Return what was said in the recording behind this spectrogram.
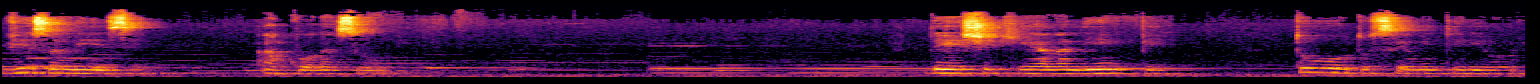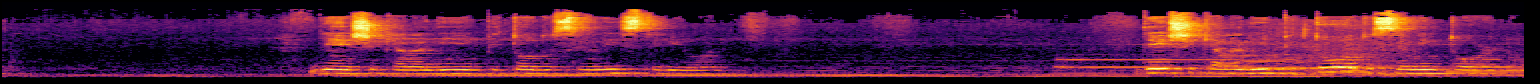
visualize a cor azul. Deixe que ela limpe todo o seu interior. Deixe que ela limpe todo o seu exterior. Deixe que ela limpe todo o seu entorno.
